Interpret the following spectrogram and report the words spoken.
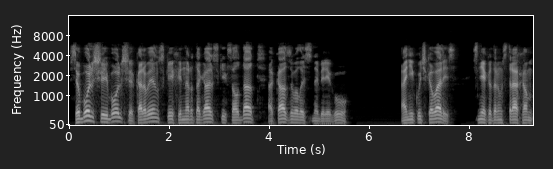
Все больше и больше карвенских и нартагальских солдат оказывалось на берегу. Они кучковались, с некоторым страхом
